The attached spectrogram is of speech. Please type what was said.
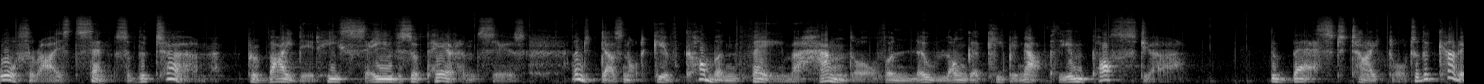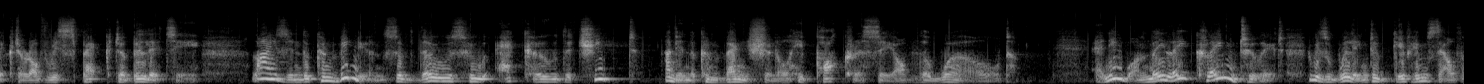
authorised sense of the term, provided he saves appearances, and does not give common fame a handle for no longer keeping up the imposture. The best title to the character of respectability lies in the convenience of those who echo the cheat, and in the conventional hypocrisy of the world. Any one may lay claim to it who is willing to give himself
